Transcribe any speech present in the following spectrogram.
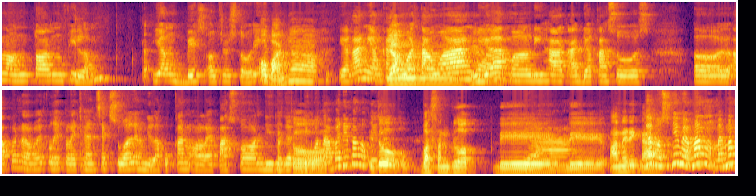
nonton film yang based on true story. oh kan? banyak Ya kan yang kayak Yang- wartawan iya. dia melihat ada kasus eh, apa namanya pelecehan seksual yang dilakukan oleh pastor di negara di kota apa dia pak waktu itu? itu Boston Globe di Ya. di Amerika. Enggak, maksudnya memang memang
